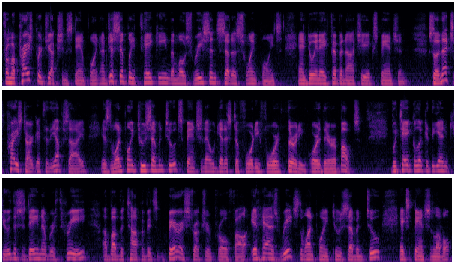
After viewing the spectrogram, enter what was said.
From a price projection standpoint, I'm just simply taking the most recent set of swing points and doing a Fibonacci expansion. So the next price target to the upside is the 1.272 expansion that would get us to 44.30 or thereabouts. We take a look at the NQ, this is day number three above the top of its bearish structured profile. It has reached the 1.272 expansion level.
